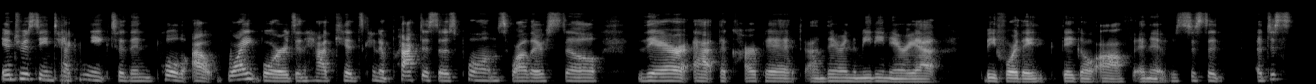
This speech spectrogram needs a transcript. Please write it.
interesting technique to then pull out whiteboards and have kids kind of practice those poems while they're still there at the carpet, um, there in the meeting area before they they go off. And it was just a, a just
